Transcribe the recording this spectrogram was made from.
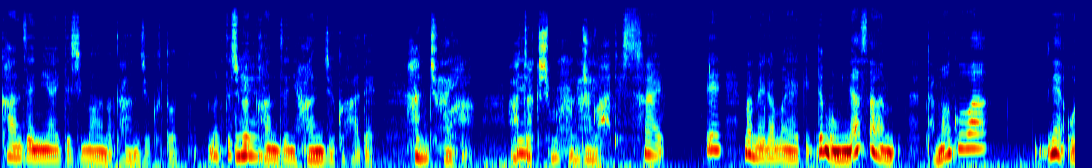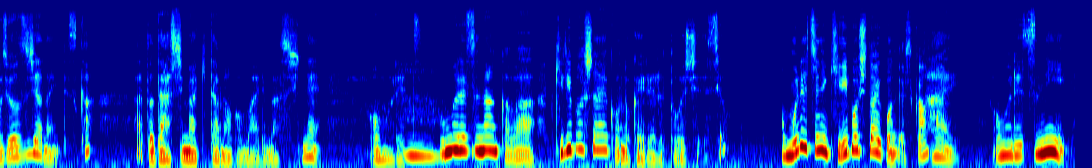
完全に焼いてしまうのと半熟とって。私は完全に半熟派で。半熟派。はい、私も半熟派です。はい。で、まあ、目玉焼き。でも皆さん、卵はね、お上手じゃないですかあと、だし巻き卵もありますしね。オムレツ。うん、オムレツなんかは、切り干し大根とか入れると美味しいですよ。オムレツに切り干し大根ですか？はい。オムレツに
